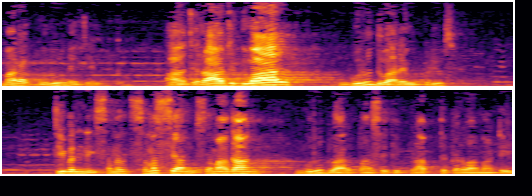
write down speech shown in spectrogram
મારા ગુરુને જેવું કહું. આજ રાજદ્વાર ગુરુદ્વારે ઉપડ્યું છે. જીવનની સમસ્યાનું સમાધાન ગુરુદ્વાર પાસેથી પ્રાપ્ત કરવા માટે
